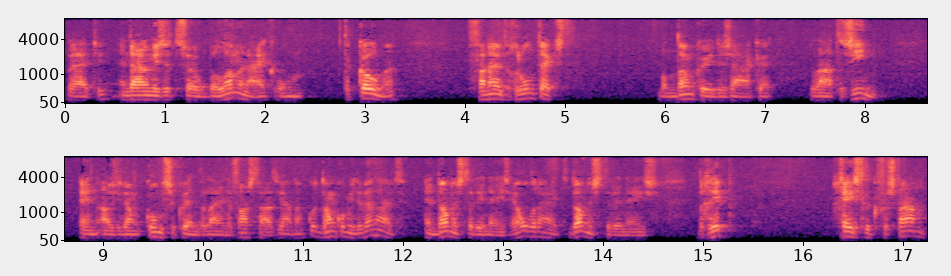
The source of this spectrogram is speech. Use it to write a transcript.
Begrijpt u? En daarom is het zo belangrijk om te komen vanuit de grondtekst. Want dan kun je de zaken laten zien. En als je dan consequente lijnen vasthoudt, ja, dan, dan kom je er wel uit. En dan is er ineens helderheid. Dan is er ineens begrip. Geestelijk verstaan.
